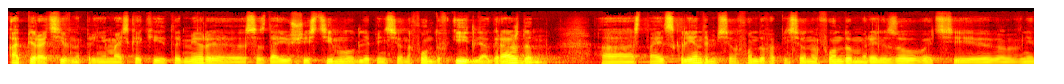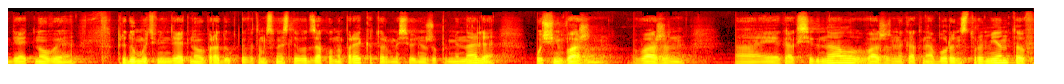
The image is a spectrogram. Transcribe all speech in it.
оперативно принимать какие-то меры, создающие стимул для пенсионных фондов и для граждан, а, стоять с клиентами пенсионных фондов, а пенсионным фондом реализовывать и внедрять новые, придумать, внедрять новые продукты. В этом смысле вот законопроект, который мы сегодня уже упоминали, очень важен. Важен а, и как сигнал, важен и как набор инструментов,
